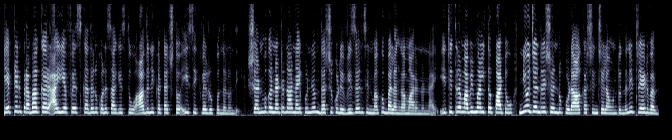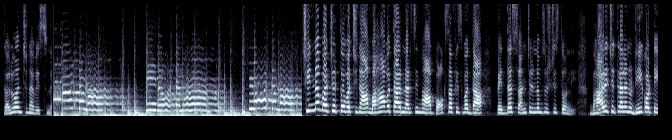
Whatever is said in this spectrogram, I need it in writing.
కెప్టెన్ ప్రభాకర్ ఐఎఫ్ఎస్ కథను కొనసాగిస్తూ ఆధునిక టచ్తో ఈ సీక్వెల్ రూపొందనుంది. షణ్ముగ నటన నైపుణ్యం దర్శకుడి విజన్ సినిమాకు బలంగా మారనున్నాయి. ఈ చిత్రం అభిమానులతో పాటు న్యూ జనరేషన్ను కూడా ఆకర్షించేలా ఉంటుందని ట్రేడ్ వర్గాలు అంచనా వేస్తున్నాయి. చిన్న బడ్జెట్తో వచ్చిన మహావతార్ నరసింహ బాక్సాఫీస్ వద్ద పెద్ద సంచలనం సృష్టిస్తోంది. భారీ చిత్రాలను ఢీకొట్టి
